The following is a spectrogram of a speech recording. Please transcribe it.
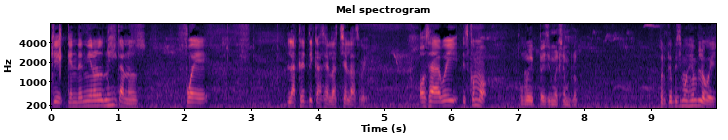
que- que entendieron los mexicanos fue la crítica hacia las chelas, güey. O sea, güey, es como... Güey, pésimo ejemplo. ¿Por qué pésimo ejemplo, güey?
